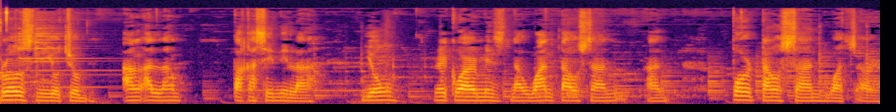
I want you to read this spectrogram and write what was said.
rules ni YouTube. Ang alam pa kasi nila yung requirements na 1,000 and 4,000 watch hour.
